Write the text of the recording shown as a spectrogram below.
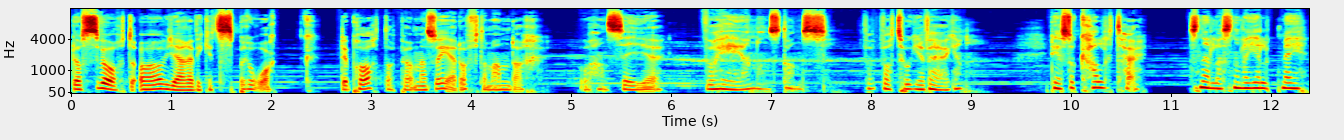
Du har svårt att avgöra vilket språk det pratar på, men så är det ofta med andar. Och han säger, var är jag någonstans? Var, var tog jag vägen? Det är så kallt här. Snälla, snälla hjälp mig.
